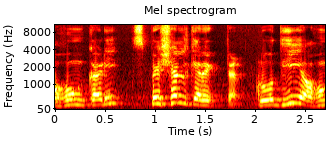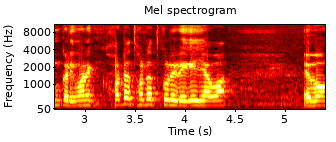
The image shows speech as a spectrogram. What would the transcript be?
অহংকারী স্পেশাল ক্যারেক্টার ক্রোধী, অহংকারী মানে হঠাৎ হঠাৎ করে রেগে যাওয়া এবং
